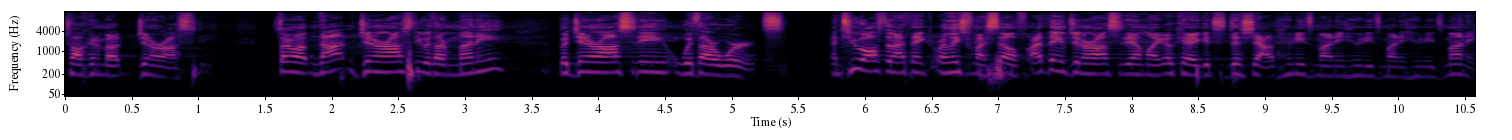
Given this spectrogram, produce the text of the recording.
talking about generosity. He's talking about not generosity with our money, but generosity with our words. And too often, I think, or at least for myself, I think of generosity, I'm like, okay, I get to dish out. Who needs money? Who needs money? Who needs money?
